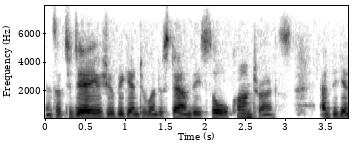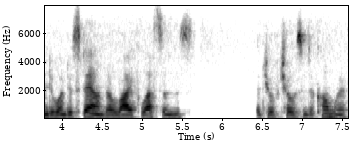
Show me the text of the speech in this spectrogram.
And so today, as you begin to understand these soul contracts and begin to understand the life lessons that you have chosen to come with,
